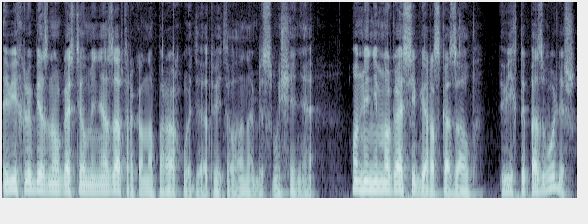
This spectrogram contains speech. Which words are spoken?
«Вих любезно угостил меня завтраком на пароходе», — ответила она без смущения. «Он мне немного о себе рассказал. Вих, ты позволишь?»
